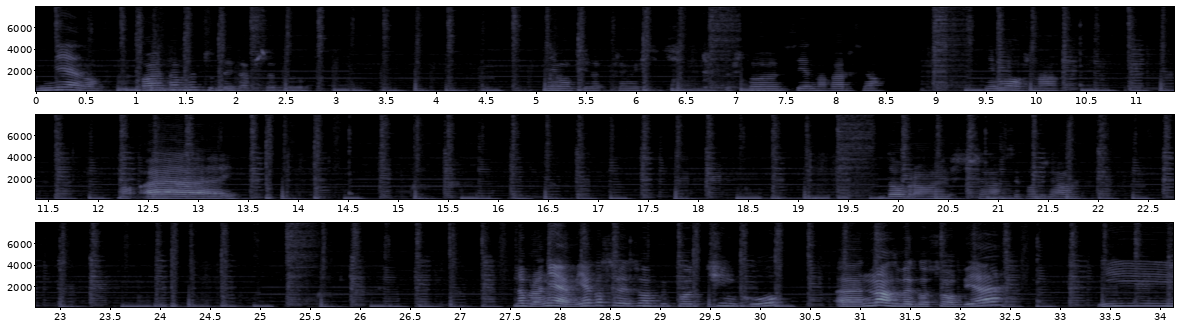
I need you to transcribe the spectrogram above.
Nie no, pamiętam, że tutaj zawsze był. Nie mógł się tak przemieścić. Przecież to jest jedna wersja. Nie można. No ej. Dobra, mam już 13 poziom. Dobra, nie wiem, ja go sobie złapię po odcinku, e, nazwę go sobie i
